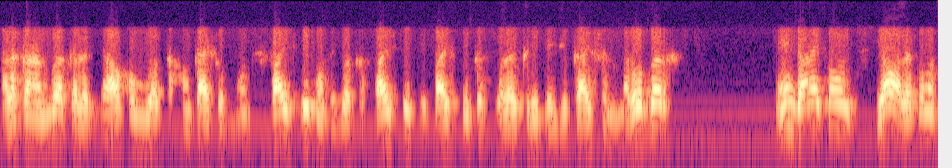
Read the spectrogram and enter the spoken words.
Hulle kan dan ook hulle welkom ook gaan kyk op ons Facebook. Ons het ook 'n Facebook. Die Facebook is Willow Creek Education Middelburg. En dan het ons ja, hulle kan ons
